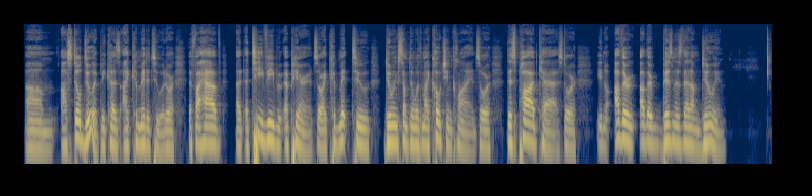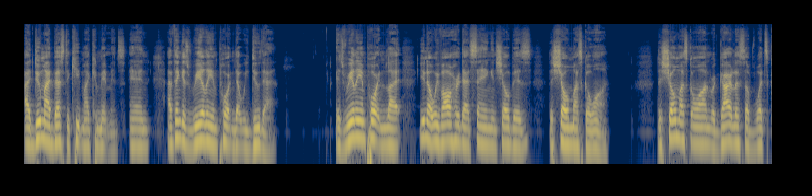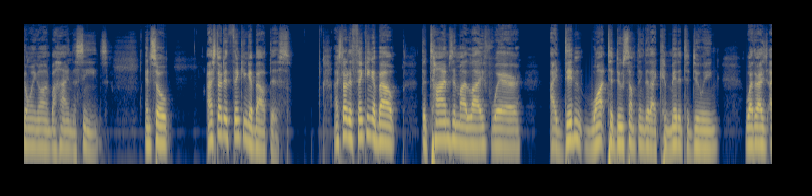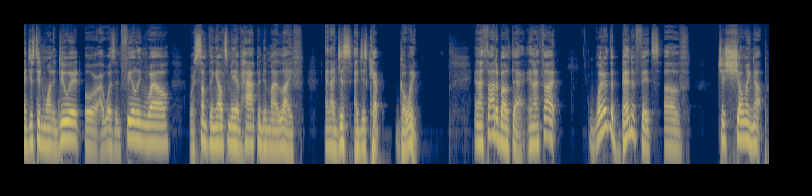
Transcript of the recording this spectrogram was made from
um, I'll still do it because I committed to it. Or if I have a, a, TV appearance or I commit to doing something with my coaching clients or this podcast or, you know, other, other business that I'm doing, I do my best to keep my commitments. And I think it's really important that we do that. It's really important, like, you know, we've all heard that saying in showbiz, the show must go on. The show must go on regardless of what's going on behind the scenes. And so I started thinking about this. I started thinking about the times in my life where I didn't want to do something that I committed to doing, whether I, I just didn't want to do it or I wasn't feeling well or something else may have happened in my life. And I just, I just kept going. And I thought about that and I thought, what are the benefits of just showing up?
